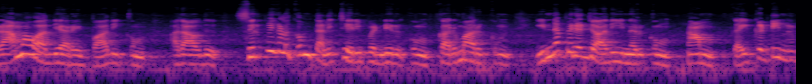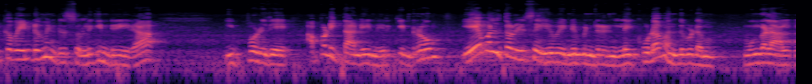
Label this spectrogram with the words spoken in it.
ராமவாதியாரை பாதிக்கும். அதாவது சிற்பிகளுக்கும் தலைச்சேரி பெண்ணிற்கும் கருமாருக்கும் இன்ன பிற ஜாதியினருக்கும் நாம் கை கட்டி நிற்க வேண்டும் என்று சொல்லுகின்றீரா? இப்பொழுதே அப்படித்தாண்டே நிற்கின்றோம். ஏவல் தொழில் செய்ய வேண்டும் என்ற நிலை கூட வந்துவிடும். உங்களால்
